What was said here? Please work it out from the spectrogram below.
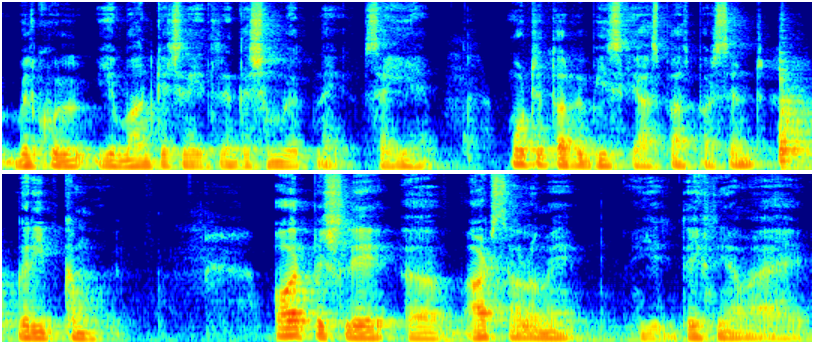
बिल्कुल ये मान के चले, इतने दशमलव, इतने सही हैं। मोटे तौर पे बीस के आसपास परसेंट गरीब कम हुए। और पिछले आठ सालों में ये देखने में आया है,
